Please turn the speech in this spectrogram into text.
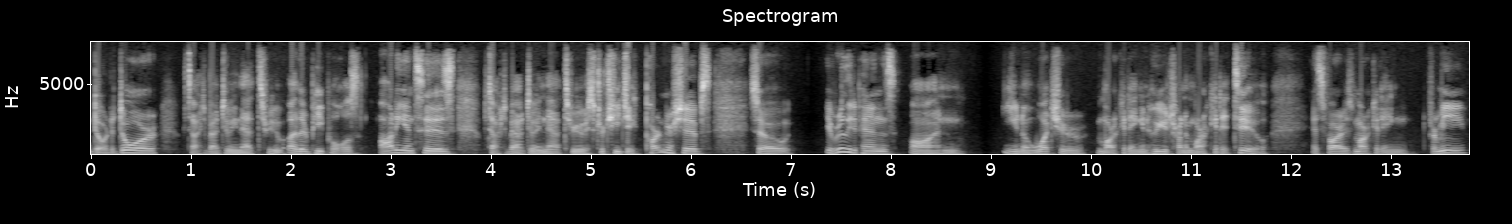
door to door. We talked about doing that through other people's audiences. We talked about doing that through strategic partnerships. So it really depends on you know what you're marketing and who you're trying to market it to. As far as marketing for me,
